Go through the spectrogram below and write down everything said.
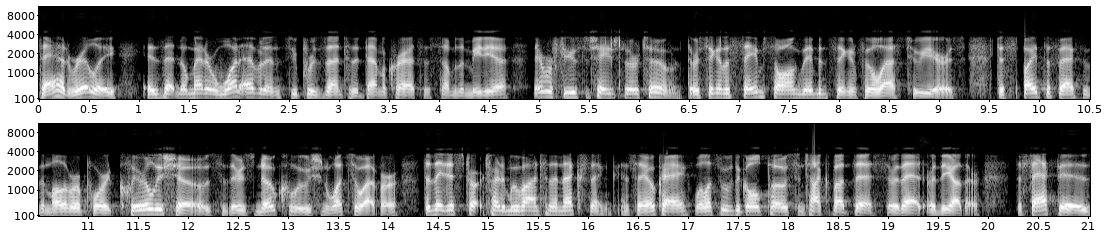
sad, really, is that no matter what evidence you present to the Democrats and some of the media, they refuse to change their tune. They're singing the same song they've been singing for the last two years, despite the fact that the Mueller report clearly shows that there's no collusion whatsoever. Then they just start, try to move on to the next thing and say, okay, well, let's move the goalposts and talk about this or that or the other. The fact is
